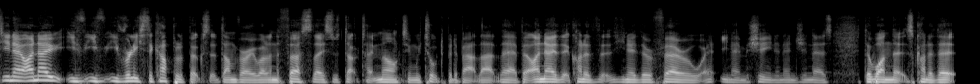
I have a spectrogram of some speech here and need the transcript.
you know, I know you've, you've, you've released a couple of books that have done very well, and the first of those was duct tape marketing. We talked a bit about that there, but I know that kind of the, you know the referral uh, you know machine and engine there's the one that's kind of the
